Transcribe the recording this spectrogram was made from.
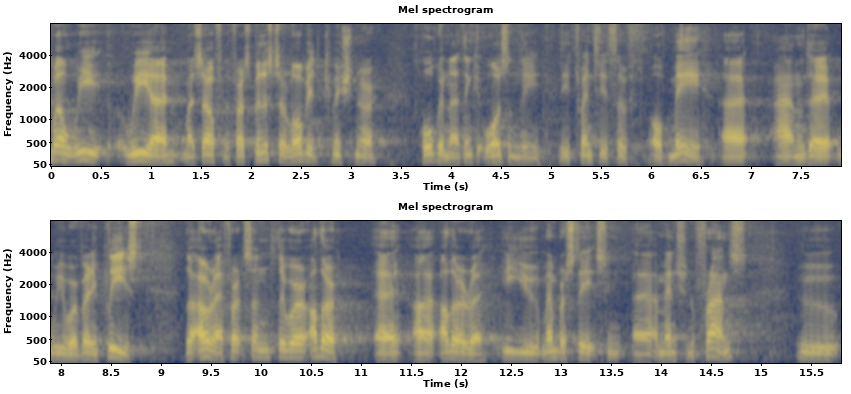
well, we, we uh, myself and the First Minister, lobbied Commissioner Hogan, I think it was on the, the 20th of, of May, uh, and uh, we were very pleased that our efforts, and there were other, uh, uh, other uh, EU member states, uh, I mentioned France, uh, who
